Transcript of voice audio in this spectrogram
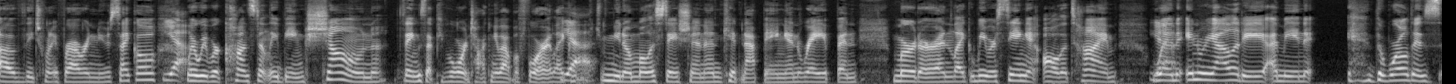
of the 24 hour news cycle Yeah. where we were constantly being shown things that people weren't talking about before like Yeah. you know molestation and kidnapping and rape and murder and like we were seeing it all the time when in reality i mean the world is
